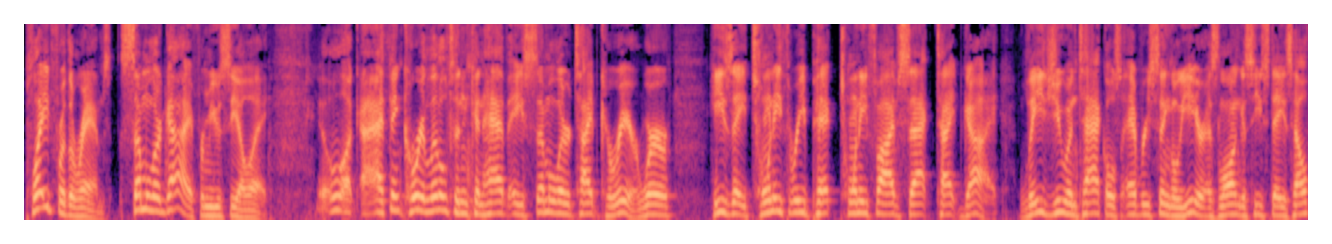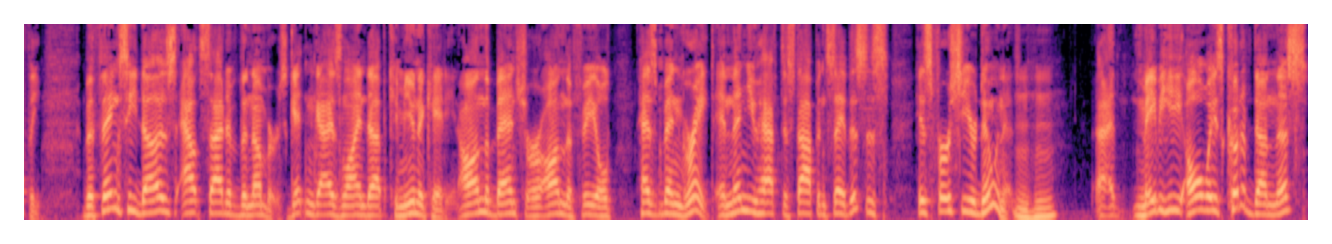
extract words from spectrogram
played for the Rams, similar guy from UCLA. Look, I think Cory Littleton can have a similar type career where he's a 23 pick, 25 sack type guy, leads you in tackles every single year as long as he stays healthy. The things he does outside of the numbers, getting guys lined up, communicating on the bench or on the field has been great. And then you have to stop and say, this is his first year doing it. Mm-hmm. Uh, maybe he always could have done this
